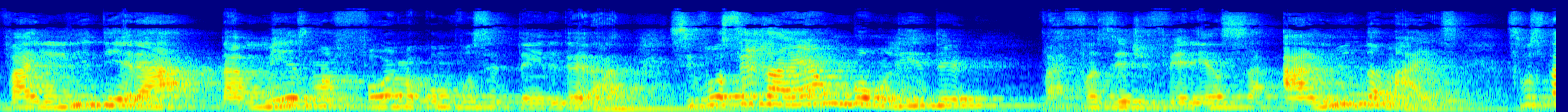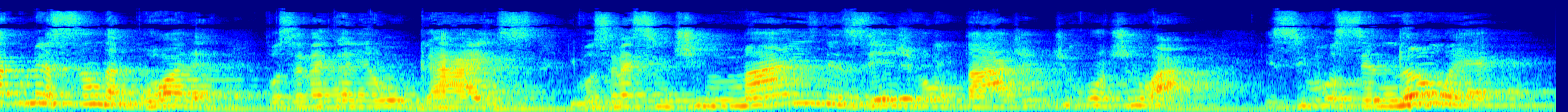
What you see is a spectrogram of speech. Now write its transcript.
vai liderar da mesma forma como você tem liderado. Se você já é um bom líder, vai fazer diferença ainda mais. Se você está começando agora, você vai ganhar um gás e você vai sentir mais desejo e vontade de continuar. E se você não é,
